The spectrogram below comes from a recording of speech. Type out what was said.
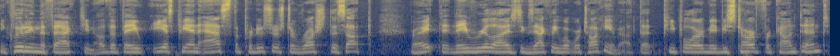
including the fact, you know, that they ESPN asked the producers to rush this up, right? They, they realized exactly what we're talking about, that people are maybe starved for content.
